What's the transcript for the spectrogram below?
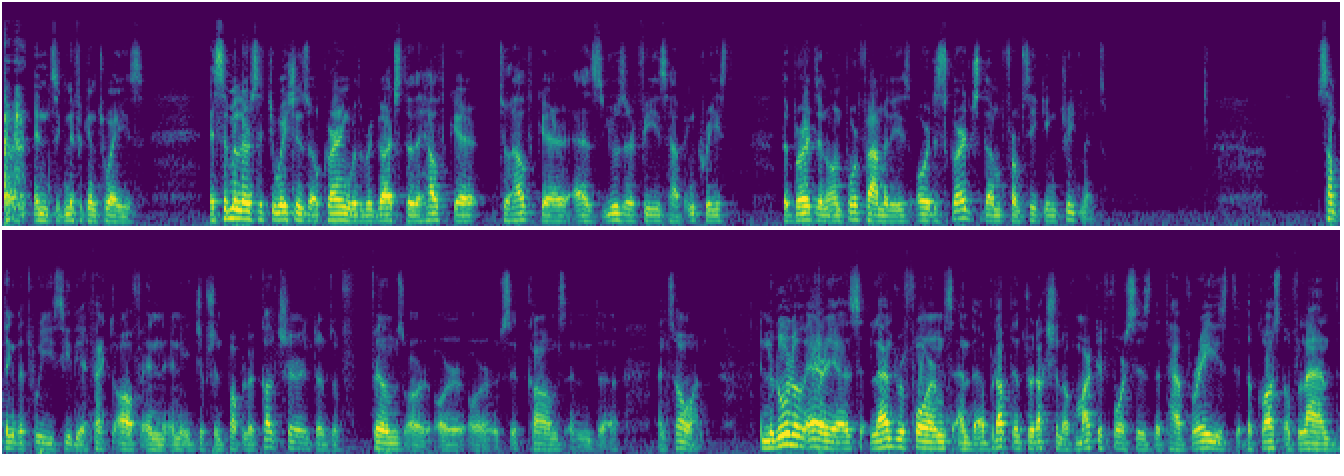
in significant ways. A similar situation is occurring with regards to the healthcare to healthcare as user fees have increased the burden on poor families or discourage them from seeking treatment. Something that we see the effect of in, in Egyptian popular culture in terms of films or, or, or sitcoms and, uh, and so on. In rural areas, land reforms and the abrupt introduction of market forces that have raised the cost of land,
